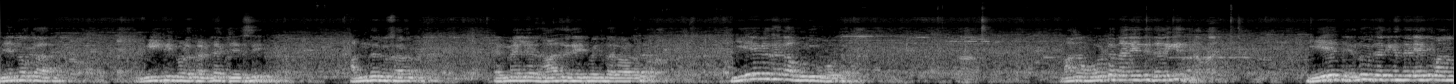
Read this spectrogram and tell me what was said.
నేను ఒక మీటింగ్ కూడా కండక్ట్ చేసి అందరూ స- ఎమ్మెల్యేలు హాజరైపోయిన తర్వాత ఏ విధంగా ముందుకు పోతాం? మనం ఓటమి అనేది జరిగింది. ఏది ఎందుకు జరిగింది అనేది మనం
